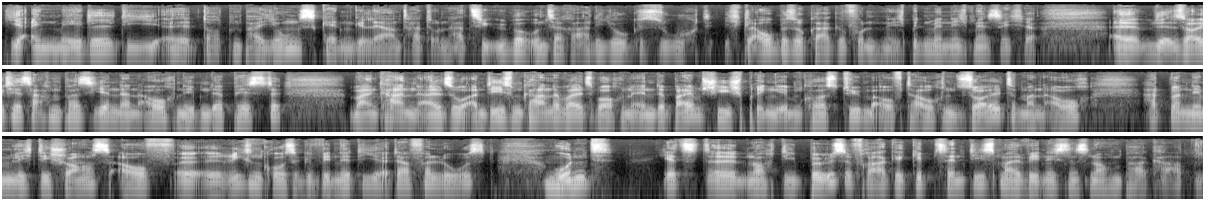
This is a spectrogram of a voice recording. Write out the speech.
hier ein Mädel, die äh, dort ein paar Jungs kennengelernt hat und hat sie über unser Radio gesucht. Ich glaube sogar gefunden, ich bin mir nicht mehr sicher. Äh, solche Sachen passieren dann auch neben der Piste. Man kann also an diesem Karnevalswochenende beim Skispringen im Kostüm auftauchen, sollte man auch, hat man nämlich die Chance, auf äh, riesengroße Gewinne, die er da verlost. Mhm. Und jetzt äh, noch die böse Frage, gibt es denn diesmal wenigstens noch ein paar Karten?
